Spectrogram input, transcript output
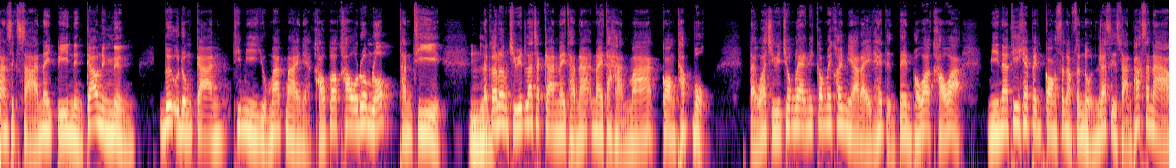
การศึกษาในปี 1911 ด้วยอุดมการณ์ที่มีอยู่มากมายเนี่ยเขาก็เข้าร่วมรบทันทีอืมแล้วก็เริ่มชีวิตราชการในฐานะนายทหารม้ากองทัพบก แต่ว่าชีวิตช่วงแรกนี่ก็ไม่ค่อยมีอะไรให้ตื่นเต้น เพราะว่าเขาอะมีหน้าที่แค่เป็นกองสนับสนุนและสื่อสารภาคสนาม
